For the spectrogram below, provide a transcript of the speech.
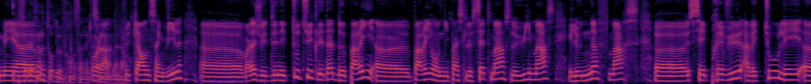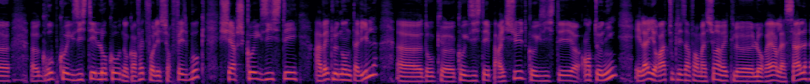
Mais allez faire le tour de France avec voilà, plus de 45 villes. Euh, voilà, je vais donner tout de suite les dates de Paris. Euh, Paris, on y passe le 7 mars, le 8 mars et le 9 mars. Euh, c'est prévu avec tous les groupes coexister locaux. Donc en fait, il faut aller sur Facebook, cherche coexister avec le nom de ta ville. donc coexister Paris Sud, coexister Antony. Et là, il y aura toutes les informations avec l'horaire, la salle.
